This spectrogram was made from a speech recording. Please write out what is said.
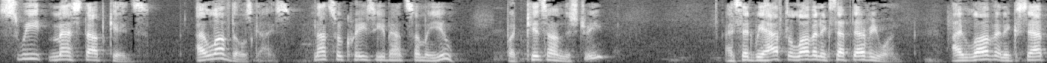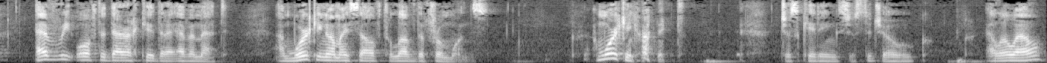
Sweet, messed up kids. I love those guys. Not so crazy about some of you. But kids on the street? I said we have to love and accept everyone. I love and accept every off the derech kid that I ever met. I'm working on myself to love the frum ones. I'm working on it. Just kidding, it's just a joke. LOL?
